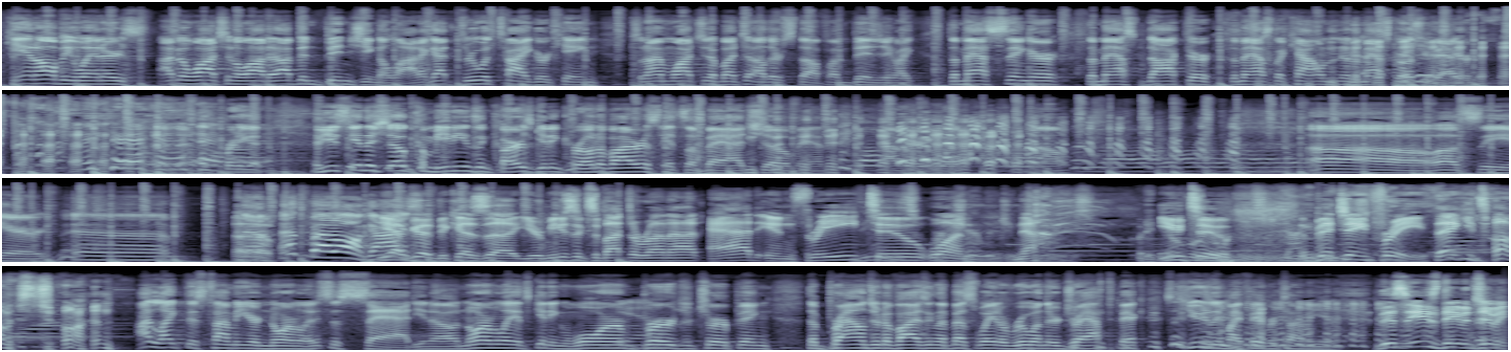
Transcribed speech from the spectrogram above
Can't all be winners. I've been watching a lot of, I've been binging a lot. I got through with Tiger King, so now I'm watching a bunch of other stuff. I'm binging, like The Masked Singer, The Masked Doctor, The Masked Accountant, and The Masked Grocery Bagger. it's pretty good. Have you seen the show Comedians in Cars Getting Coronavirus? It's a bad show, man. Not very good. No. Oh, let's see here. Um, about all, Yeah, good because uh, your music's about to run out. Ad in three, two, one. Now, you too. The bitch ain't free. Thank you, Thomas John. I like this time of year normally. This is sad, you know. Normally it's getting warm, Yeah. birds are chirping, the Browns are devising the best way to ruin their draft pick. This is usually my favorite time of year. This is David Jimmy.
